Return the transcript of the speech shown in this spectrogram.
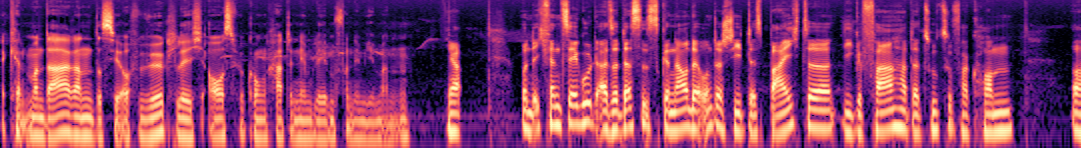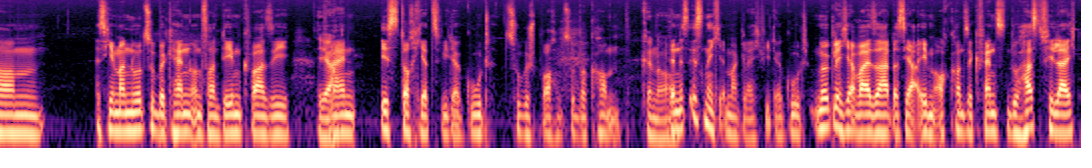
erkennt man daran, dass sie auch wirklich Auswirkungen hat in dem Leben von dem jemanden. Ja. Und ich finde es sehr gut, also das ist genau der Unterschied, dass Beichte die Gefahr hat, dazu zu verkommen, ähm, es jemand nur zu bekennen und von dem quasi ja. ein ist doch jetzt wieder gut zugesprochen zu bekommen. Genau. Denn es ist nicht immer gleich wieder gut. Möglicherweise hat es ja eben auch Konsequenzen. Du hast vielleicht,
